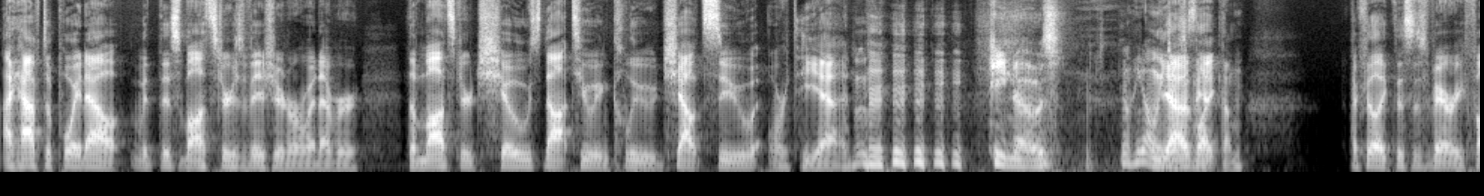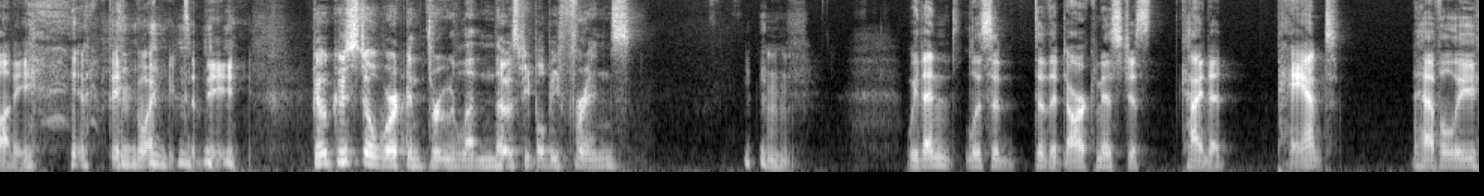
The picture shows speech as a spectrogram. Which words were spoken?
I have to point out with this monster's vision or whatever, the monster chose not to include Chiaotzu or Tien. He knows. Well, he only Yeah, I was met like- them. I feel like this is very funny in a big way to me. Goku's still working through letting those people be friends. Mm-hmm. We then listen to the darkness just kind of pant heavily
